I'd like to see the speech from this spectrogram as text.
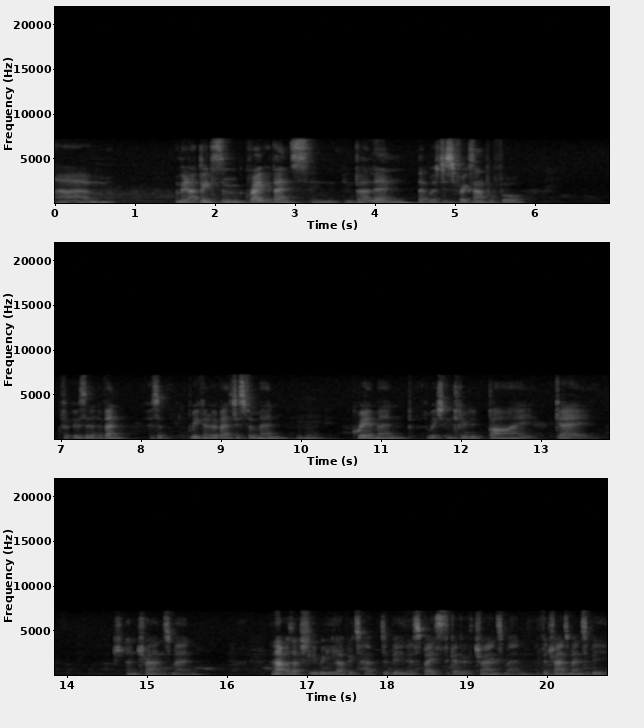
um, I mean, I've been to some great events in, in Berlin that was just, for example, for, for it was an event, it was a weekend of events just for men, Mhm. queer men, which included bi, gay, and trans men. And that was actually really lovely to have to be in a space together with trans men, and for trans men to be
